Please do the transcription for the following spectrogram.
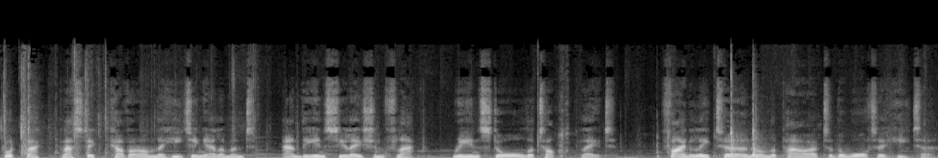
Put back plastic cover on the heating element, and the insulation flap, reinstall the top plate. Finally turn on the power to the water heater.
